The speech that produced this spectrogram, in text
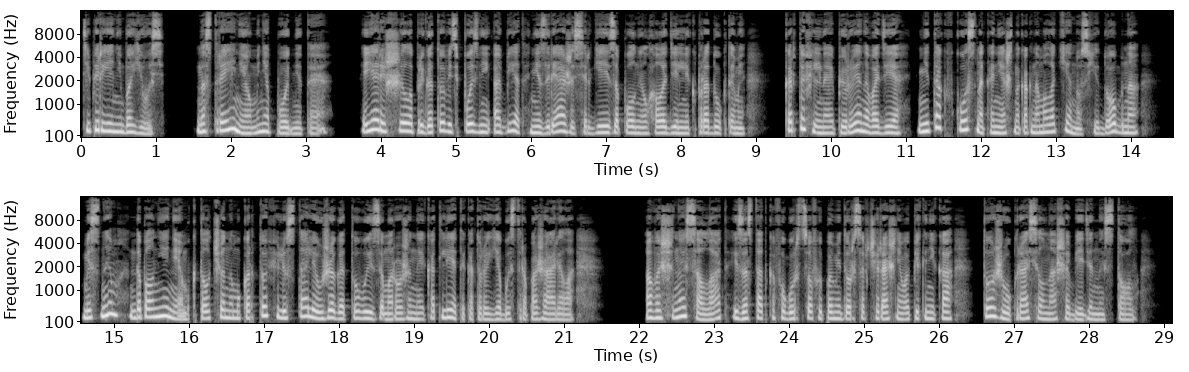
Теперь я не боюсь. Настроение у меня поднятое. Я решила приготовить поздний обед, не зря же Сергей заполнил холодильник продуктами — Картофельное пюре на воде не так вкусно, конечно, как на молоке, но съедобно. Мясным дополнением к толченому картофелю стали уже готовые замороженные котлеты, которые я быстро пожарила. Овощной салат из остатков огурцов и помидор со вчерашнего пикника тоже украсил наш обеденный стол.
